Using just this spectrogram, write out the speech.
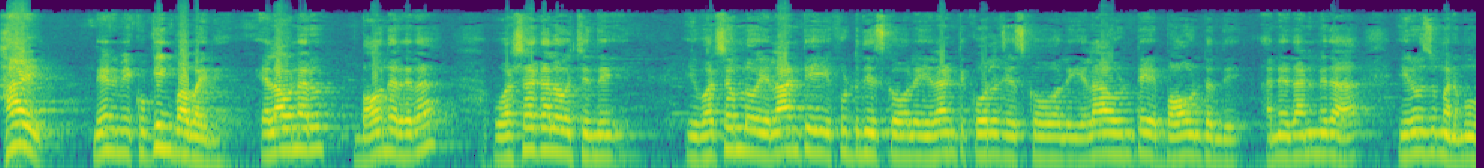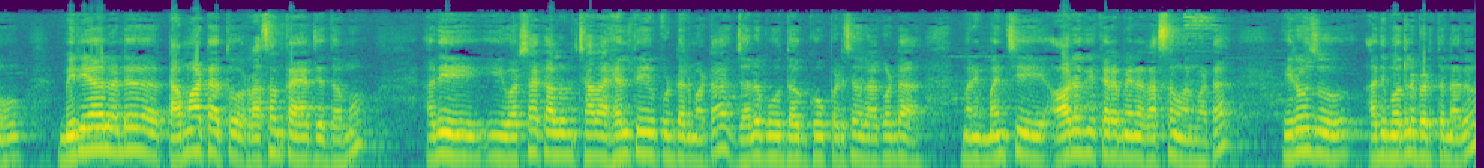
హాయ్ నేను మీ కుకింగ్ బాబాయ్ని. ఎలా ఉన్నారు? బాగున్నారు కదా? వర్షాకాలం వచ్చింది. ఈ వర్షంలో ఎలాంటి ఫుడ్ తీసుకోవాలి ఎలాంటి కూరలు చేసుకోవాలి ఎలా ఉంటే బాగుంటుంది అనే దాని మీద ఈరోజు మనము మిరియాలు అంటే టమాటాతో రసం తయారు చేద్దాము. అది ఈ వర్షాకాలం చాలా హెల్తీ ఫుడ్ అనమాట జలుబు దగ్గు పడిసం రాకుండా మనకి మంచి ఆరోగ్యకరమైన రసం అనమాట ఈరోజు అది మొదలు పెడుతున్నారు.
